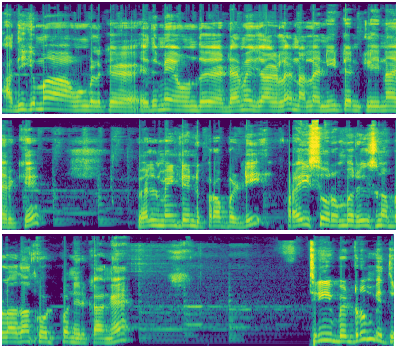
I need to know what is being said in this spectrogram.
அதிகமாக உங்களுக்கு எதுவுமே வந்து டேமேஜ் ஆகலை. நல்ல நீட் அண்ட் க்ளீனாக இருக்குது வெல் மெயின்டைன்டு ப்ராப்பர்ட்டி ப்ரைஸும் ரொம்ப ரீசனபிளாக தான் கோட் பண்ணியிருக்காங்க three bedroom with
